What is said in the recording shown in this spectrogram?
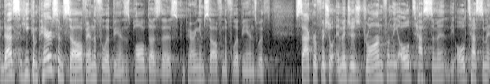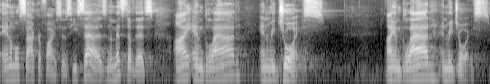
And as he compares himself and the Philippians, as Paul does this, comparing himself and the Philippians with sacrificial images drawn from the Old Testament, the Old Testament animal sacrifices, he says, in the midst of this, I am glad and rejoice. I am glad and rejoice.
